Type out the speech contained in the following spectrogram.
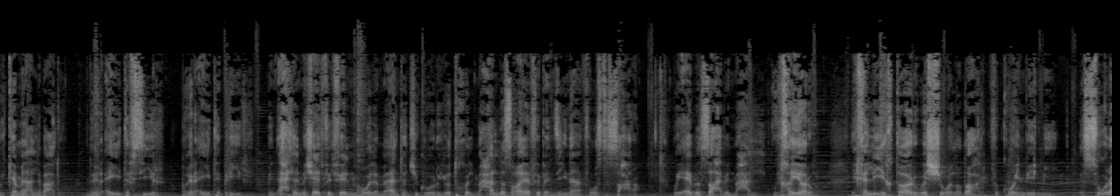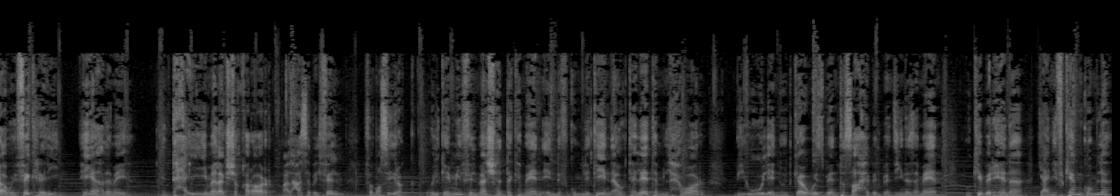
ويكمل على اللي بعده من غير أي تفسير من غير أي تبرير. من أحلى المشاهد في الفيلم هو لما أنتون شيجور يدخل محل صغير في بنزينة في وسط الصحراء ويقابل صاحب المحل ويخيره يخليه يختار وش ولا ظهر في كوين بيرميه. الصورة أو الفكرة دي هي العدمية. انت حقيقي مالكش قرار على حسب الفيلم في مصيرك. والجميل في المشهد ده كمان ان في جملتين أو ثلاثة من الحوار بيقول انه اتجوز بنت صاحب البنزينة زمان وكبر هنا. يعني في كام جملة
